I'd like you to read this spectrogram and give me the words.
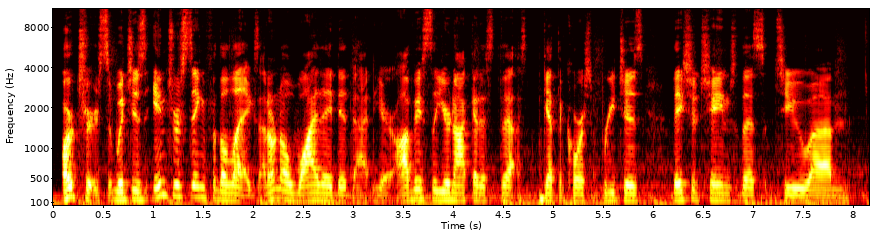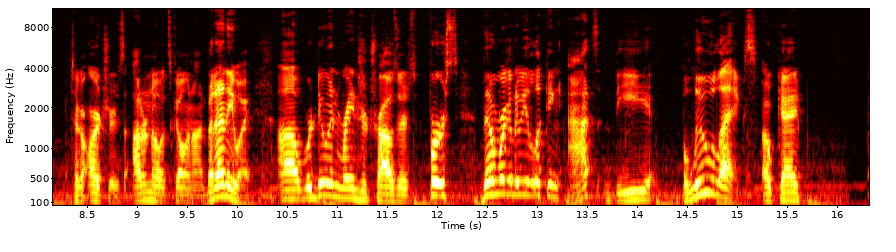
archers which is interesting for the legs. I don't know why they did that here. Obviously you're not going to get the course breaches they should change this to um to archers. I don't know what's going on. But anyway uh we're doing ranger trousers first. Then we're going to be looking at the blue legs okay?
